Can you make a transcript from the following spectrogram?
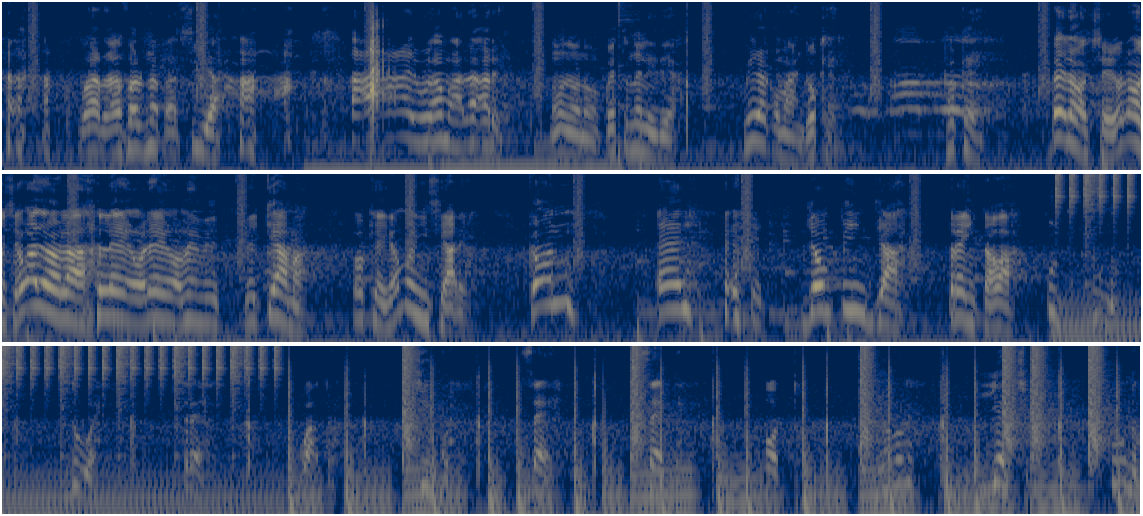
Guarda, voy a fare una pazzia. Ay, voy a malare. No, no, no, questa non è l'idea. Mira comando, ok. Ok. Veloce, veloce, guardalo là, Leo, Leo, mi, mi, mi chiama. Ok, vamos a iniziare con el jumping jack 30 va 1 2 3 4 5 6 7 8 9 10 1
